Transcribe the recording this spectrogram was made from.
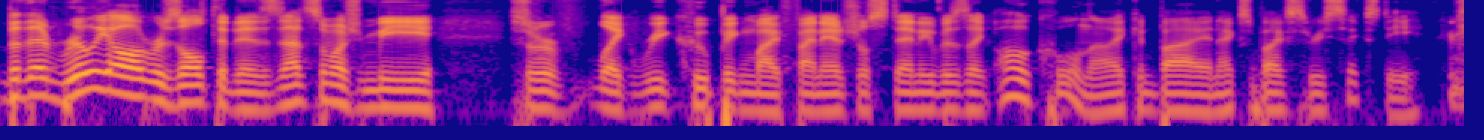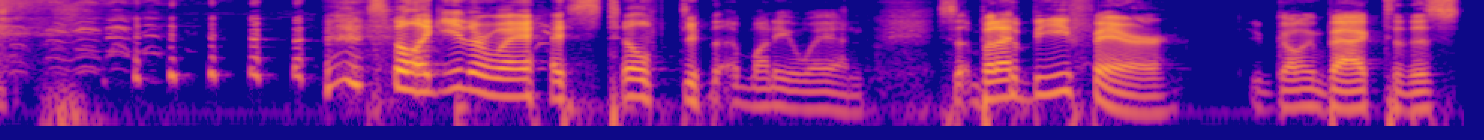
but then really all it resulted in is not so much me sort of like recouping my financial standing, but it's like, oh, cool, now I can buy an Xbox 360. so like either way, I still threw that money away on. So, but to be fair, going back to this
